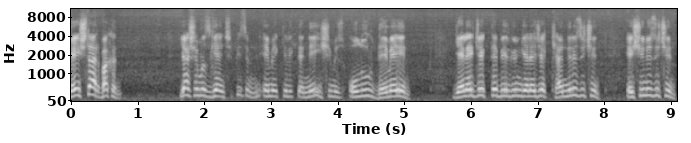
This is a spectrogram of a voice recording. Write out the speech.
Gençler bakın yaşımız genç bizim emeklilikte ne işimiz olur demeyin. Gelecekte bir gün gelecek kendiniz için, eşiniz için,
